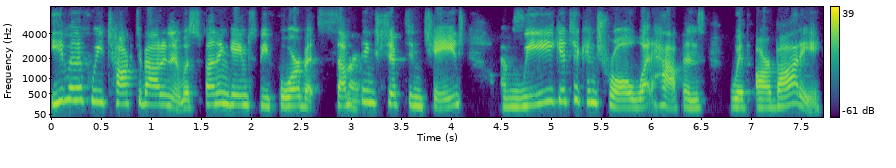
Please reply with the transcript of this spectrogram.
Even if we talked about it and it was fun and games before, but something right. shifted and changed, we get to control what happens with our body.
